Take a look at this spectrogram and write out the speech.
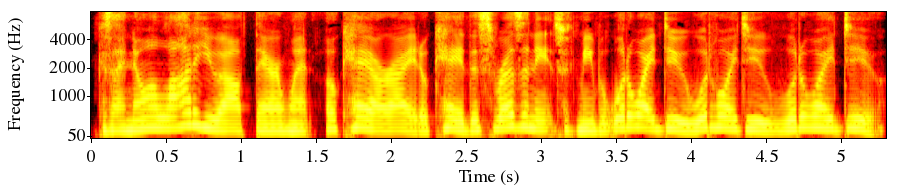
Because I know a lot of you out there went, okay, all right, okay, this resonates with me, but what do I do? What do I do? What do I do?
